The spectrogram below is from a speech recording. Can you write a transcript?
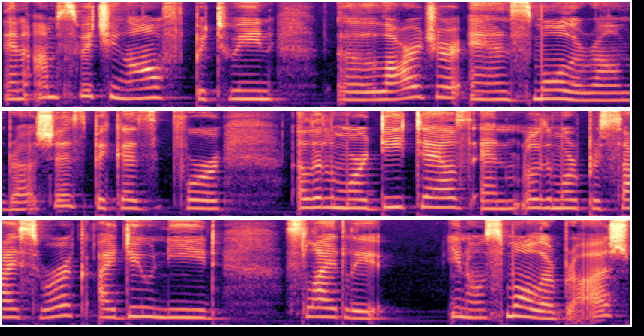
And I'm switching off between uh, larger and smaller round brushes because for a little more details and a little more precise work I do need slightly you know smaller brush.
